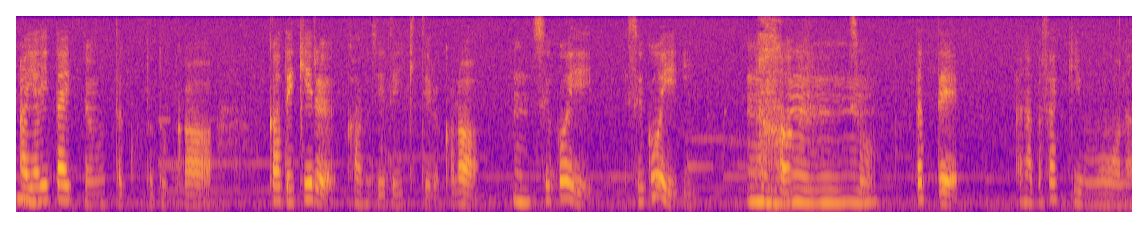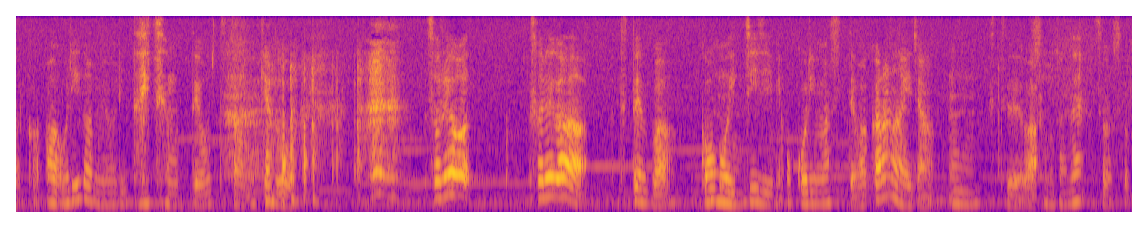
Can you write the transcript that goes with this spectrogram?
うん。あやりたいって思ったこととかができる感じで生きてるからうん。すごいすごいいい。そう。だってあなんかさっきもなんかあ折り紙折りたいって思って折ってたんだけど それをそれが例えば午後1時に起こりますってわからないじゃん。うん。普通は。そうだね。そうそう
